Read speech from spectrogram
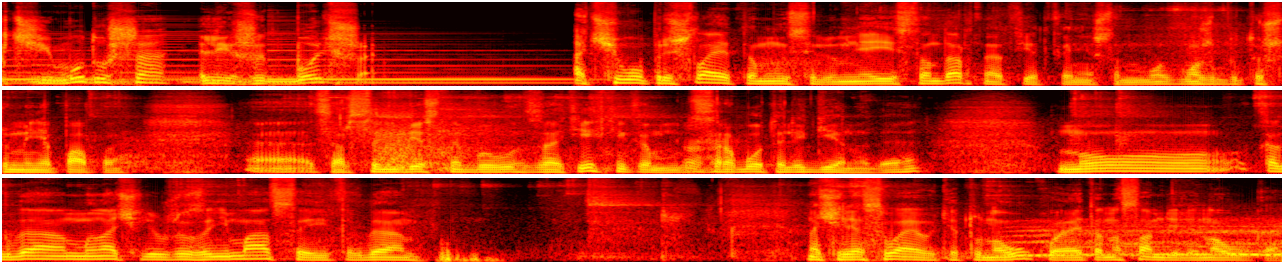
к чему душа лежит больше – от чего пришла эта мысль? У меня есть стандартный ответ, конечно. Может быть, то, что у меня папа, э, Царство Небесное, был за техником, ага. сработали гены, да. Но когда мы начали уже заниматься, и когда начали осваивать эту науку, а это на самом деле наука,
